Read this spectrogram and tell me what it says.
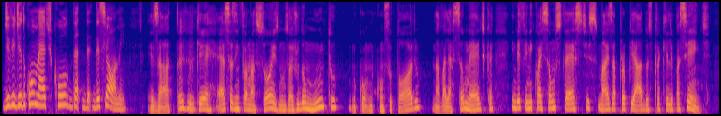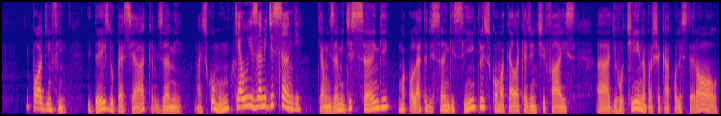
dividido com o médico de, de, desse homem. Exato, uhum. porque essas informações nos ajudam muito no, no consultório na avaliação médica, em definir quais são os testes mais apropriados para aquele paciente. Que pode, enfim, ir desde o PSA, que é o exame mais comum. Que é o exame de sangue. Que é um exame de sangue, uma coleta de sangue simples, como aquela que a gente faz uh, de rotina para checar colesterol,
